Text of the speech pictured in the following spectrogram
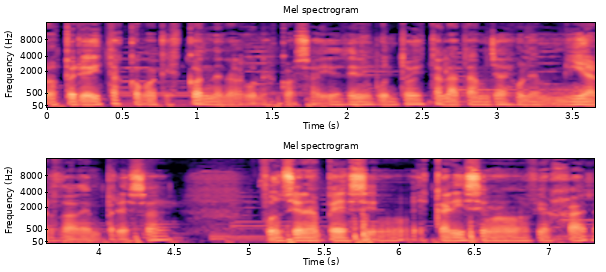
Los periodistas como que esconden algunas cosas. Y desde mi punto de vista, la TAM ya es una mierda de empresa. Funciona pésimo, es carísimo viajar.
